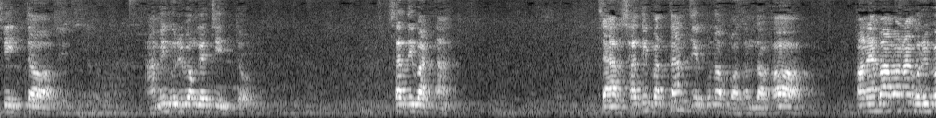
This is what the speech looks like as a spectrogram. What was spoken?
চিত্ত। আমি গরিবঙ্গে চিত্ত। সাথী বাট্টান চার সাথী বাট্টান যে কোনো পছন্দ হ। কনে ভাবনা করিব।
